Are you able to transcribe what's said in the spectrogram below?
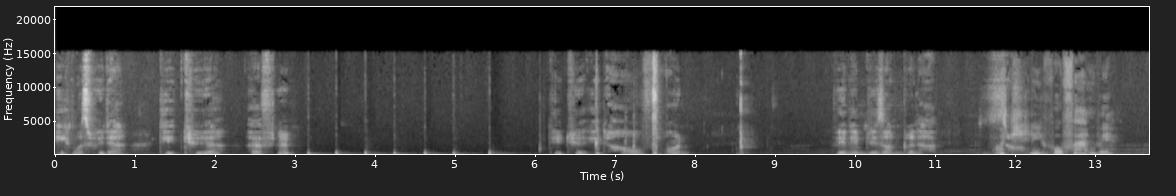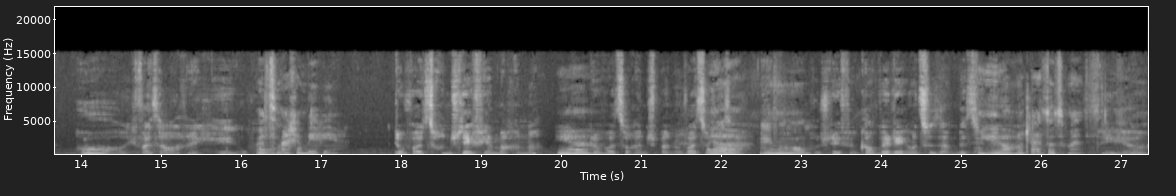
Ich muss wieder die Tür öffnen. Die Tür geht auf und wir nehmen die Sonnenbrille ab. Tilly, wo fahren wir? Oh, ich weiß auch nicht. Irgendwo. Was machen wir hier? Du wolltest doch ein Stäfchen machen, ne? Ja. Du wolltest doch entspannen. Und weißt du Ja. was? Ich mache auch ein Stäfchen. Komm, wir legen uns zusammen ein bisschen hin. Ja, ne? und lass uns mal sehen. Ja,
